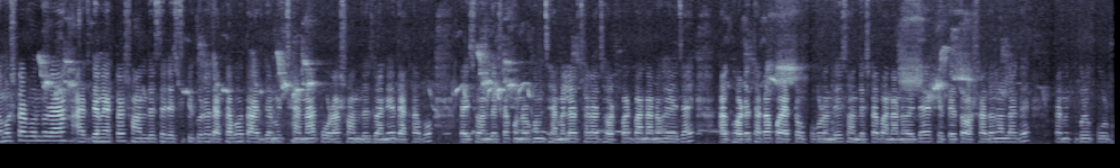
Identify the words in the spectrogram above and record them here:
নমস্কার বন্ধুরা, আজকে আমি একটা সন্দেশের রেসিপি করে দেখাবো। তো আজকে আমি ছানার পোড়া সন্দেশ বানিয়ে দেখাবো। তাই সন্দেশটা কোনোরকম ঝামেলা ছাড়া ঝটপট বানানো হয়ে যায়। আর ঘরে থাকা কয়েকটা উপকরণ দিয়ে সন্দেশটা বানানো হয়ে যায়। খেতে তো অসাধারণ লাগে। তা আমি কী করে করব?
